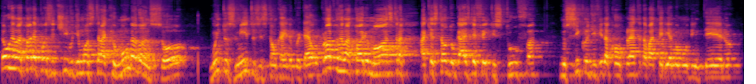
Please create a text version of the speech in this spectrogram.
Então, o relatório é positivo de mostrar que o mundo avançou, muitos mitos estão caindo por terra. O próprio relatório mostra a questão do gás de efeito estufa no ciclo de vida completa da bateria no mundo inteiro.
